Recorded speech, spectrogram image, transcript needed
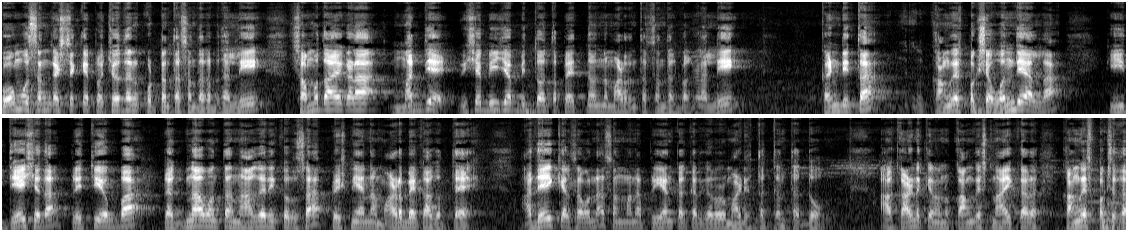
ಕೋಮು ಸಂಘರ್ಷಕ್ಕೆ ಪ್ರಚೋದನೆ ಕೊಟ್ಟಂಥ ಸಂದರ್ಭದಲ್ಲಿ ಸಮುದಾಯಗಳ ಮಧ್ಯೆ ವಿಷಬೀಜ ಬಿತ್ತುವಂಥ ಪ್ರಯತ್ನವನ್ನು ಮಾಡಿದಂಥ ಸಂದರ್ಭಗಳಲ್ಲಿ ಖಂಡಿತ ಕಾಂಗ್ರೆಸ್ ಪಕ್ಷ ಒಂದೇ ಅಲ್ಲ, ಈ ದೇಶದ ಪ್ರತಿಯೊಬ್ಬ ಪ್ರಜ್ಞಾವಂತ ನಾಗರಿಕರು ಸಹ ಪ್ರಶ್ನೆಯನ್ನು ಮಾಡಬೇಕಾಗುತ್ತೆ. ಅದೇ ಕೆಲಸವನ್ನು ಸನ್ಮಾನ ಪ್ರಿಯಾಂಕಾ ಖರ್ಗೆ ಅವರು ಮಾಡಿರ್ತಕ್ಕಂಥದ್ದು. ಆ ಕಾರಣಕ್ಕೆ ನಾನು ಕಾಂಗ್ರೆಸ್ ನಾಯಕರ, ಕಾಂಗ್ರೆಸ್ ಪಕ್ಷದ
